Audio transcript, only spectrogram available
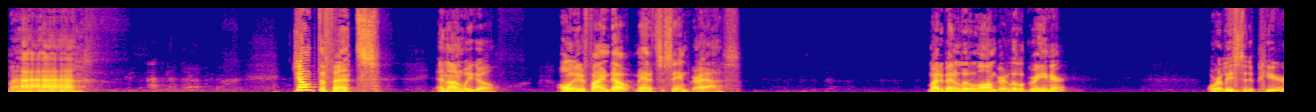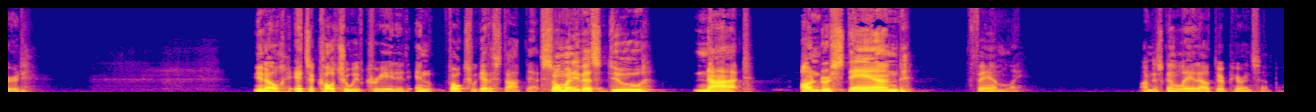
Jump the fence, and on we go. Only to find out, man, it's the same grass. Might have been a little longer, a little greener, or at least it appeared. You know, it's a culture we've created. And folks, we got to stop that. So many of us do not understand family. I'm just going to lay it out there pure and simple.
